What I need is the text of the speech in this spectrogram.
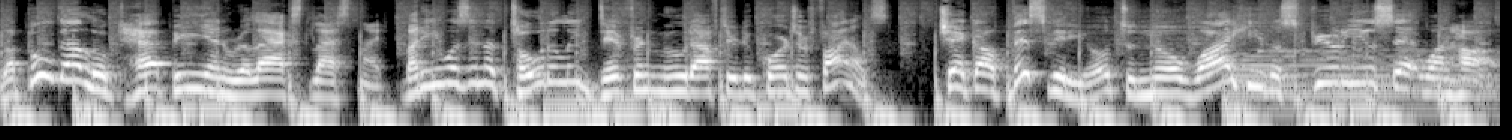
La Pulga looked happy and relaxed last night, but he was in a totally different mood after the quarterfinals. Check out this video to know why he was furious at Van Gaal.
